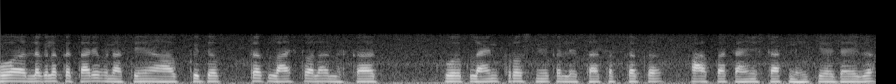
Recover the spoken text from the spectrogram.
वो अलग अलग कतारें बनाते हैं। आपके जब तक लास्ट वाला लड़का वो लाइन क्रॉस नहीं कर लेता, तब तक आपका टाइम स्टार्ट नहीं किया जाएगा।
